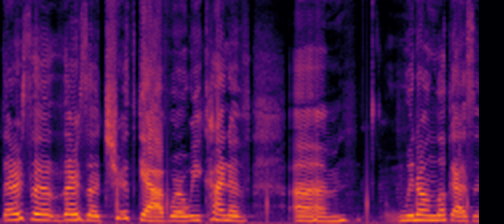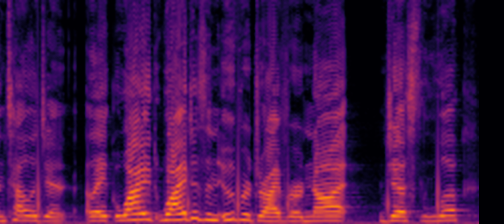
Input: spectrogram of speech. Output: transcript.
there's a there's a truth gap where we kind of um, we don't look as intelligent. Like why why does an Uber driver not just look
